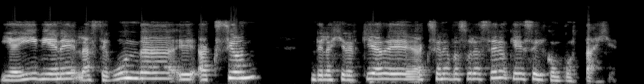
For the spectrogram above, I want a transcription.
Y ahí viene la segunda eh, acción de la jerarquía de acciones basura cero, que es el compostaje.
